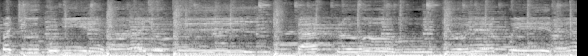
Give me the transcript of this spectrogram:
bachukunire hayuki takro yo le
